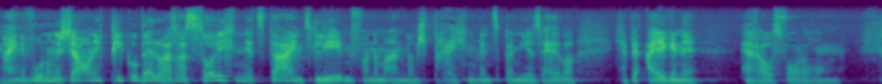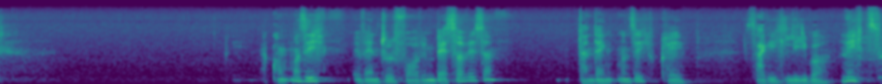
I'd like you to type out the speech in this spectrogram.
Meine Wohnung ist ja auch nicht picobello. Also was soll ich denn jetzt da ins Leben von einem anderen sprechen, wenn es bei mir selber, ich habe ja eigene Herausforderungen. Da kommt man sich eventuell vor wie ein Besserwisser. Dann denkt man sich, okay, sage ich lieber nichts.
